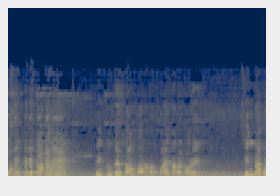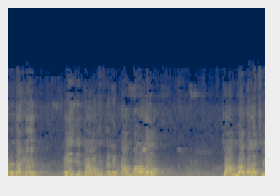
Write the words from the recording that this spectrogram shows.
পকেট থেকে টাকা নেয়। বিদ্যুতের দাম বাড়ানোর পায়তারা করে। চিন্তা করে দেখেন, এই যে জ্বালানি তেলের দাম বাড়ালো আমরা বলেছি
